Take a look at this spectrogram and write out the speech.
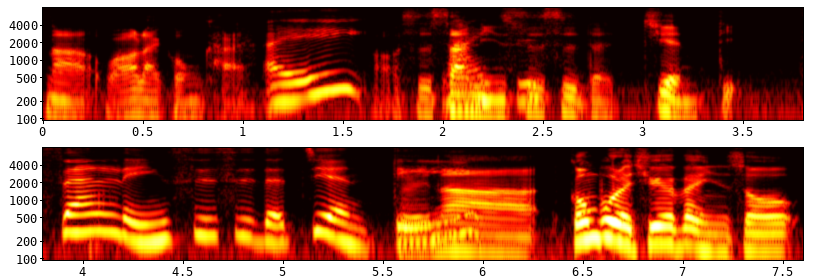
那我要来公开，哎，好是三零四四的见顶。三零四四的见底，对，那公布了七月份营收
